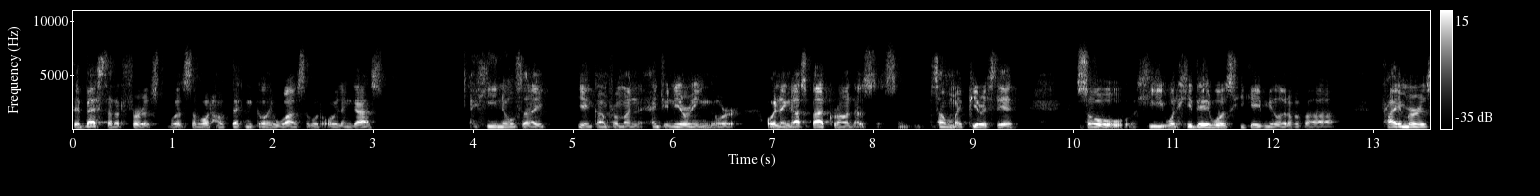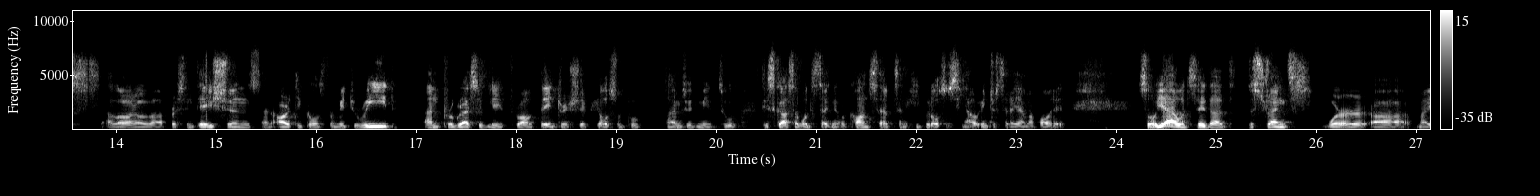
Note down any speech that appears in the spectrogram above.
the best at at first was about how technical I was about oil and gas he knows that I didn't come from an engineering or oil and gas background as some, some of my peers did. So he, what he did was he gave me a lot of uh, primers, a lot of uh, presentations and articles for me to read. And progressively throughout the internship, he also booked times with me to discuss about the technical concepts, and he could also see how interested I am about it. So yeah, I would say that the strengths were uh, my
